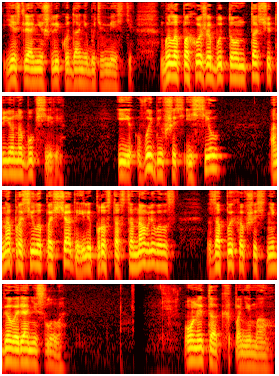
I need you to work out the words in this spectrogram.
если они шли куда-нибудь вместе. Было похоже, будто он тащит ее на буксире. И, выбившись из сил, она просила пощады или просто останавливалась, запыхавшись, не говоря ни слова. Он и так понимал.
